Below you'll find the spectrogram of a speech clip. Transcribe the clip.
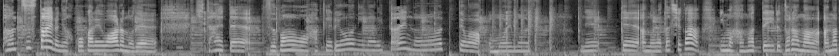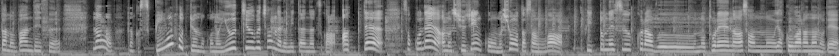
パンツスタイルに憧れはあるので鍛えてズボンを履けるようになりたいなーっては思います。ね。で、あの、私が今ハマっているドラマ、あなたの番ですの、なんかスピンオフっていうのかな ?YouTube チャンネルみたいなやつがあって、そこで、あの、主人公の翔太さんが、フィットネスクラブのトレーナーさんの役柄なので、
